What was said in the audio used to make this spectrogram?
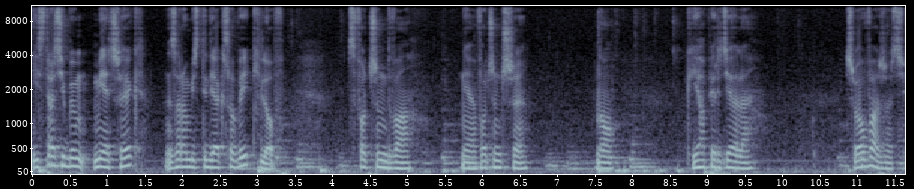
I straciłbym mieczyk, zarąbisty diaksowy i kill off. Z Fortune 2. Nie, Fortune 3. No. Ja pierdzielę. Trzeba uważać.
